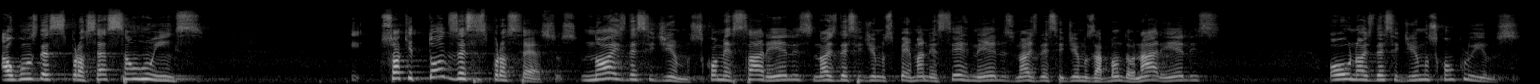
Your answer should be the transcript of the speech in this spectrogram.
alguns desses processos são ruins. Só que todos esses processos, nós decidimos começar eles, nós decidimos permanecer neles, nós decidimos abandonar eles, ou nós decidimos concluí-los,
